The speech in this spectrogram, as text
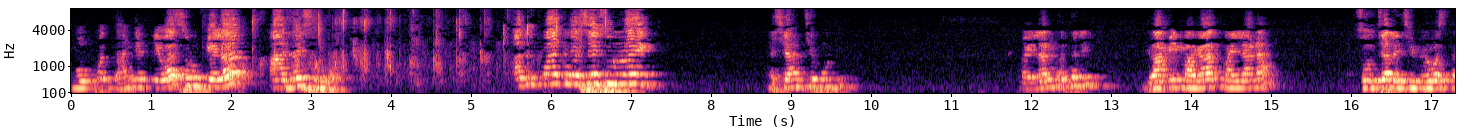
मोफत धान्य तेव्हा सुरू केलं आजही सुरू आहे. अजून पाच वर्ष सुरू राहील असे आमचे मोदी महिलांबद्दल ग्रामीण भागात महिलांना शौचालयाची व्यवस्था.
